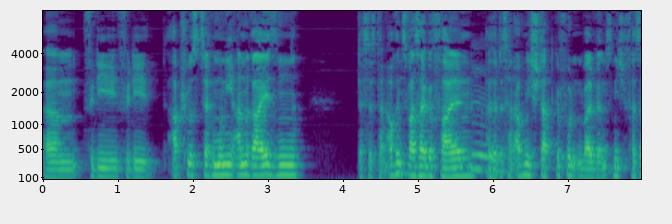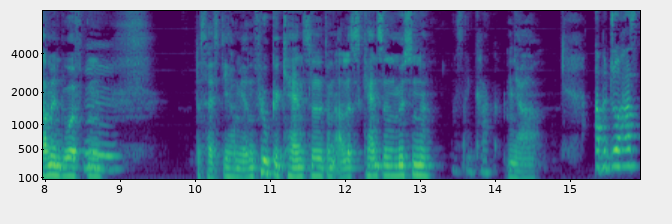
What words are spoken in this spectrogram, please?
ähm, für die, für die Abschlusszeremonie anreisen. Das ist dann auch ins Wasser gefallen. Mhm. Also das hat auch nicht stattgefunden, weil wir uns nicht versammeln durften. Mhm. Das heißt, die haben ihren Flug gecancelt und alles canceln müssen. Was ein Kack. Ja. Aber du hast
